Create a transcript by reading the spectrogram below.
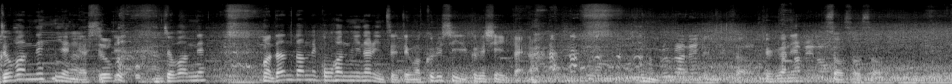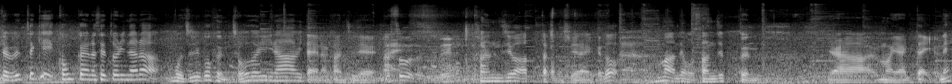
序盤ねニヤニヤしてて。序盤ね、まあ、だんだんね後半になるにつれて、まあ、苦しい苦しいみたいな。曲がね、そう。曲がね。そうそうそう。でぶっちゃけ今回の瀬戸りならもう15分ちょうどいいなみたいな感じではい。そうですね。感じはあったかもしれないけど、まあでも30分いやーまあやりたいよね、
